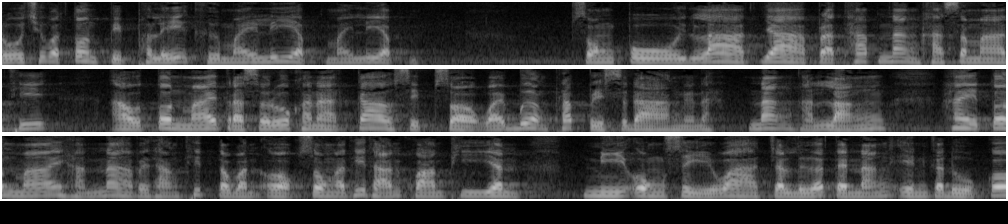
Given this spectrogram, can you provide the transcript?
รู้ชื่อว่าต้นปิดผลิคือไม้เรียบไม้เรียบ ทรงปูลาดหญ้าประทับนั่งคัสมาธิ เอาต้นไม้ตรัสรู้ขนาด 90 ศอกไว้เบื้องพระปริสดางเนี่ยนะนั่งหันหลัง ให้ต้นไม้หันหน้าไปทางทิศตะวันออก ทรงอธิษฐานความเพียร มีองค์สี่ว่าจะเหลือแต่หนังเอ็นกระดูกก็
